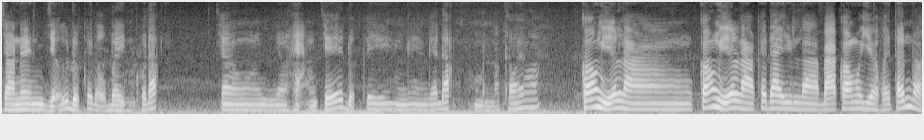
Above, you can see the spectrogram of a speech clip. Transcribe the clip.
Cho nên giữ được cái độ bền của đất, cho hạn chế được cái cái đất mình nó thối hóa. Có nghĩa là, có nghĩa là cái đây là bà con bây giờ phải tính rồi.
